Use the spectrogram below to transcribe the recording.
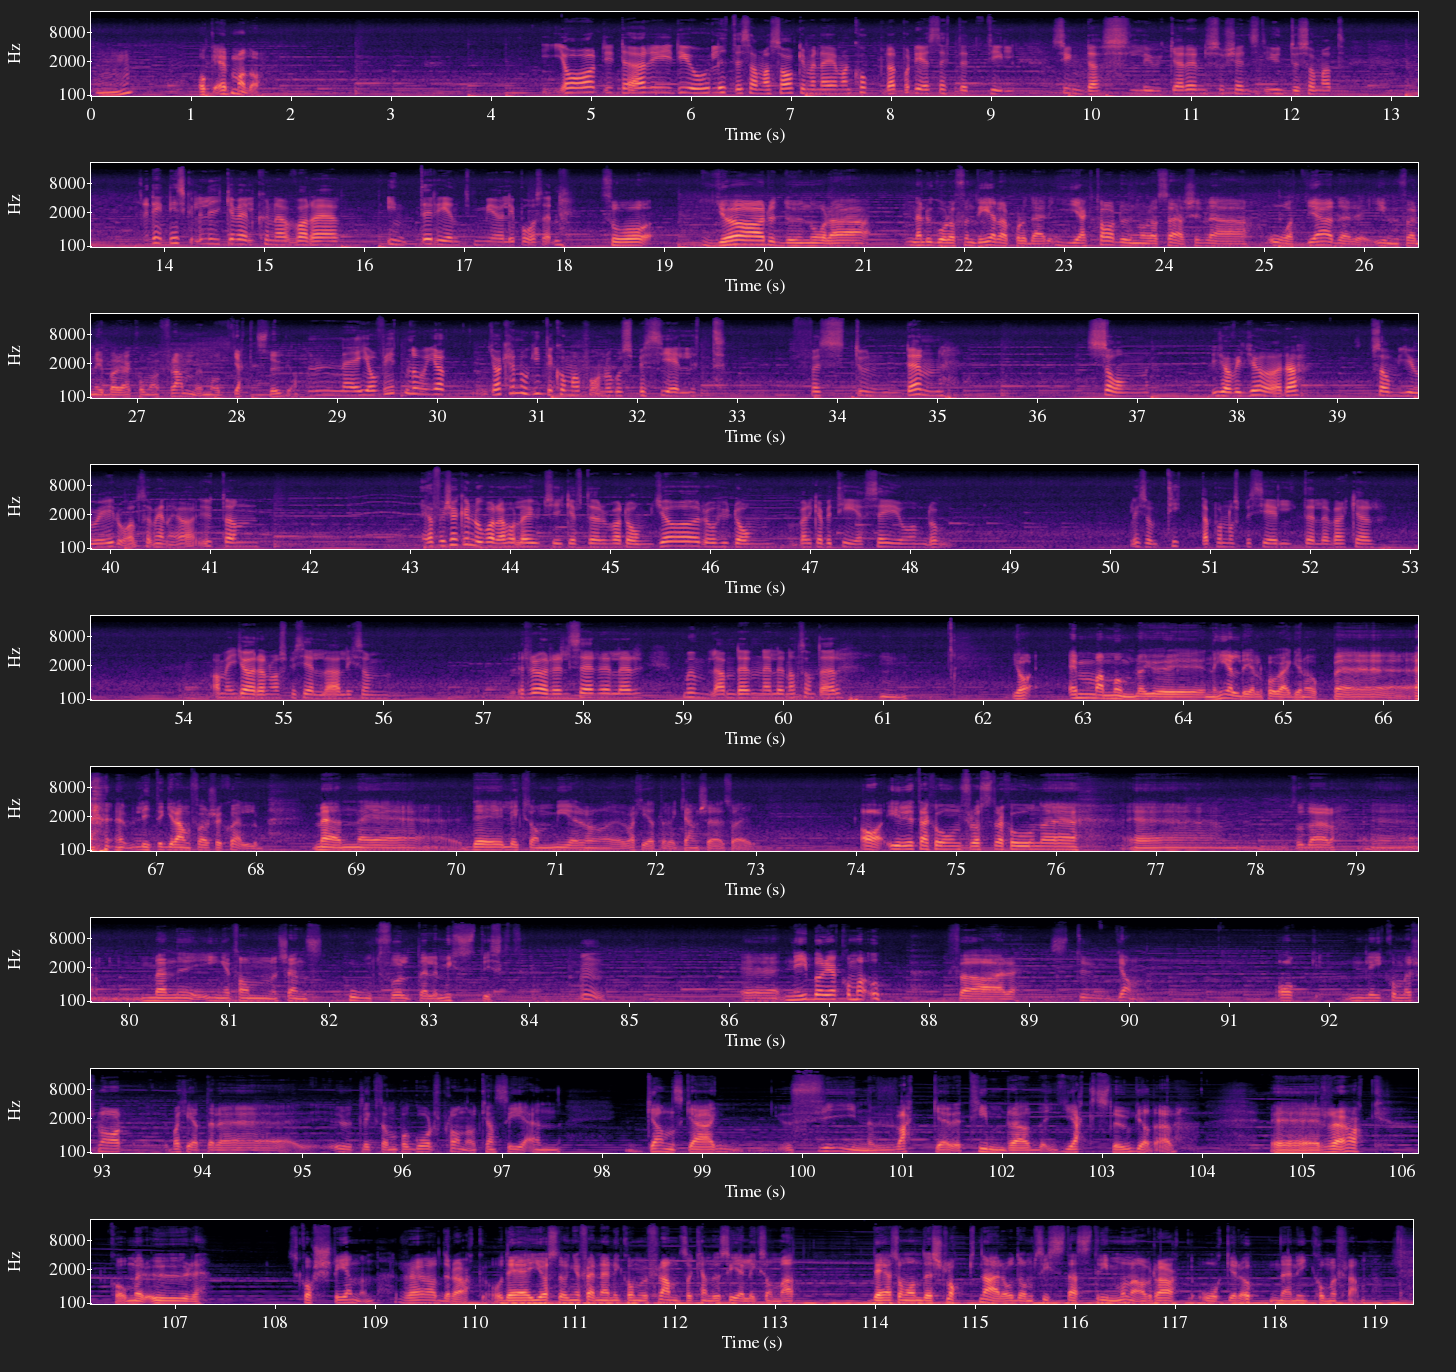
Mm. Och Emma då? Ja, det där är det ju lite samma sak, men är man kopplad på det sättet till syndaslukaren så känns det ju inte som att det, det skulle lika väl kunna vara inte rent mjöl i påsen. Så gör du några, när du går och funderar på det där, iakttar du några särskilda åtgärder inför ni börjar komma fram emot jaktstugan? Nej, jag vet nog, jag, jag kan nog inte komma på något speciellt för stunden som jag vill göra som UA då alltså menar jag, utan jag försöker nog bara hålla utkik efter vad de gör och hur de verkar bete sig och om de liksom tittar på något speciellt eller verkar ja, men göra några speciella liksom rörelser eller mumlanden eller något sånt där. Mm. Ja, Emma mumlar ju en hel del på vägen upp, eh, lite grann för sig själv. Men eh, det är liksom mer, vad heter det, kanske så här, ja, irritation, frustration, eh, eh, sådär. Eh. Men inget som känns hotfullt eller mystiskt. Mm. Eh, ni börjar komma upp för stugan och ni kommer snart, vad heter det, ut liksom på gårdsplanen och kan se en ganska fin, vacker, timrad jaktstuga där. Eh, rök kommer ur skorstenen, röd rök och det är just ungefär när ni kommer fram så kan du se liksom att det är som om det slocknar och de sista strimmorna av rök åker upp när ni kommer fram.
